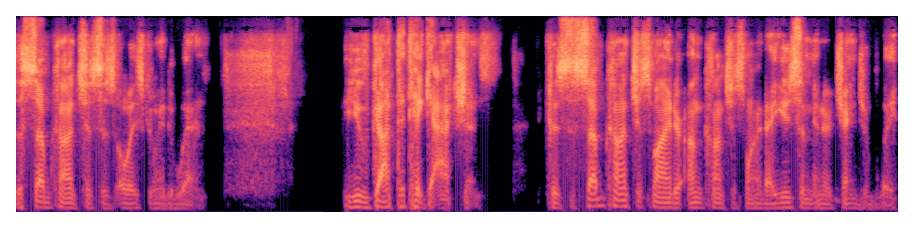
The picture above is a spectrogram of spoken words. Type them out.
the subconscious is always going to win. You've got to take action because the subconscious mind or unconscious mind, I use them interchangeably,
